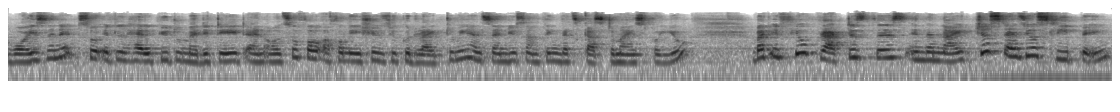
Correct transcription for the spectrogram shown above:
voice in it. So it will help you to meditate and also for affirmations you could write to me and send you something that's customized for you. But if you practice this in the night just as you're sleeping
